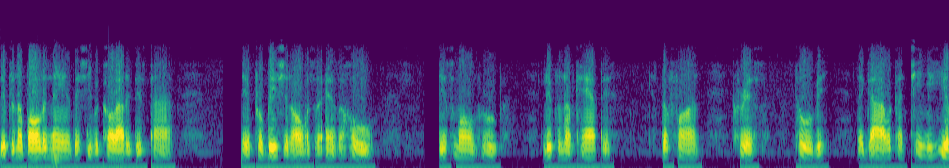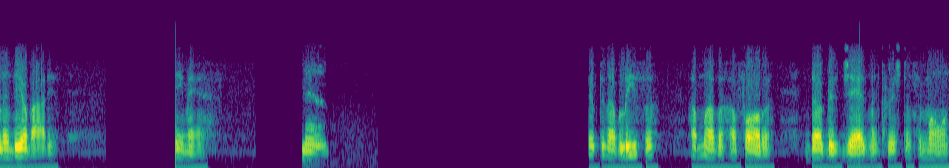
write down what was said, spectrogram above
Lifting up all the names that she would call out at this time. The probation officer as a whole, their small group, lifting up Kathy, Stefan, Chris, Toby, that God will continue healing their bodies. Amen. Amen. Lifting up Lisa, her mother, her father, Douglas, Jasmine, Kristen, Simone.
